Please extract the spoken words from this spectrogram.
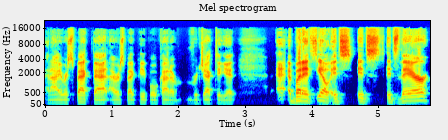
and I respect that. I respect people kind of rejecting it, but it's you know, it's it's it's there.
